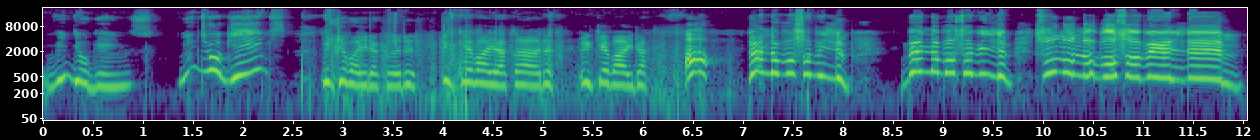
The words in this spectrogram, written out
video games. Video games. Ülke bayrakları, ülke bayrakları, ülke bayrak. Aa ben de basabildim. Ben de basabildim. Sonunda basabildim.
